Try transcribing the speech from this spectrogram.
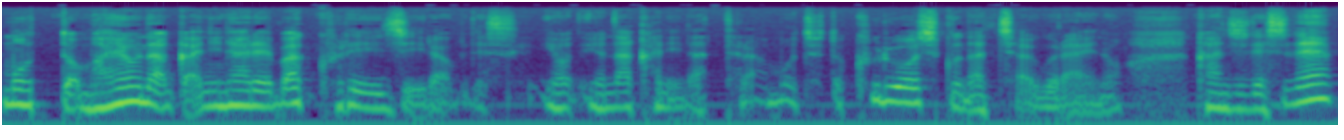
もっと真夜中になればクレイジーラブです夜中になったらもうちょっと苦しくなっちゃうぐらいの感じですね。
